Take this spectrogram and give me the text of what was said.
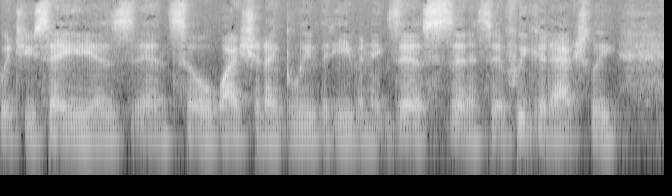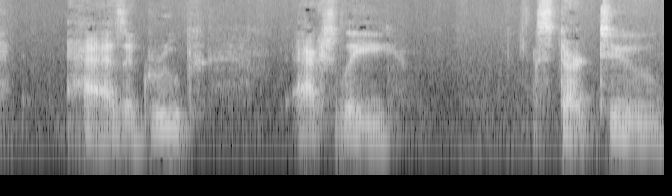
what you say he is and so why should I believe that he even exists? And it's if we could actually as a group actually start to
